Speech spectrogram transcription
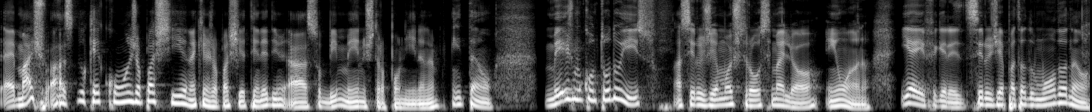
é mais fácil do que com angioplastia, né? Que a angioplastia tende a subir menos troponina, né? Então, mesmo com tudo isso, a cirurgia mostrou-se melhor em um ano. E aí, Figueiredo, cirurgia para todo mundo ou não?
